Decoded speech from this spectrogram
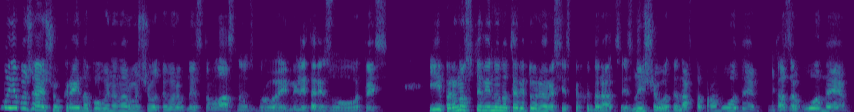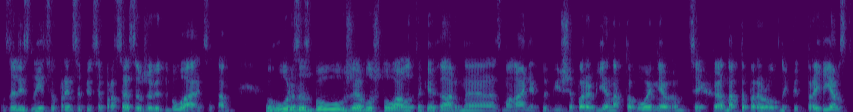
Ну, я вважаю, що Україна повинна нарощувати виробництво власної зброї, мілітаризовуватись і переносити війну на територію Російської Федерації, знищувати нафтопроводи, газогони, залізницю. В принципі, ці процеси вже відбуваються. Там ГУР з СБУ вже влаштувало таке гарне змагання. Хто більше переб'є нафтогонів цих е, нафтопереробних підприємств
